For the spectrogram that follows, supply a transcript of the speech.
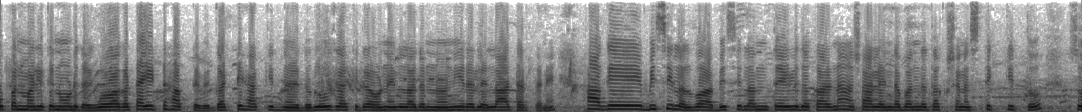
ಓಪನ್ ಮಾಡಲಿಕ್ಕೆ ನೋಡಿದಾಗ ಇವಾಗ ಟೈಟ್ ಹಾಕ್ತೇವೆ. ಗಟ್ಟಿ ಹಾಕಿದ್ನ ಇದು ಲೂಸ್ ಹಾಕಿದ್ರೆ ಅವನೆಲ್ಲ ಅದನ್ನು ನೀರಲ್ಲೆಲ್ಲ ಆಟ ಆಡ್ತಾನೆ ಹಾಗೆ ಬಿಸಿಲಲ್ವಾ ಬಿಸಿಲಂತ ಹೇಳಿದ ಕಾರಣ ಶಾಲೆಯಿಂದ ಬಂದ ತಕ್ಷಣ ಸ್ಟಿಕ್ ಇತ್ತು. ಸೊ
